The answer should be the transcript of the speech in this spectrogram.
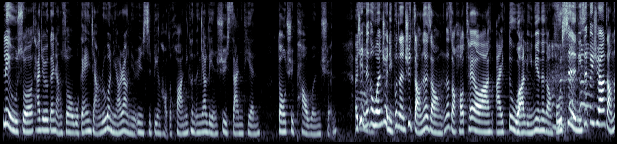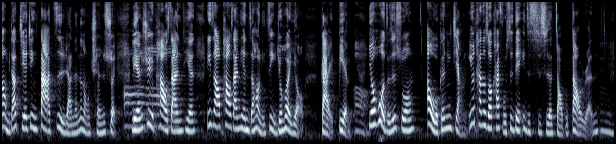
例如说，他就会跟你讲说，我跟你讲，如果你要让你的运势变好的话，你可能要连续三天都去泡温泉，而且你那个温泉你不能去找那种那种 hotel 啊、i do 啊里面那种，不是，你是必须要找那种比较接近大自然的那种泉水，连续泡三天，你只要泡三天之后，你自己就会有改变。嗯。又或者是说，哦，我跟你讲，因为他那时候开服饰店，一直迟迟的找不到人，嗯。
